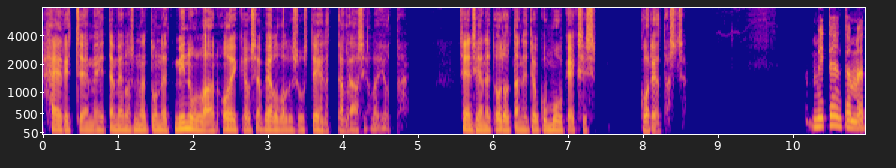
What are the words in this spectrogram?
häiritsee meitä. Meillä on sellainen tunne, että minulla on oikeus ja velvollisuus tehdä tälle asialle jotain. Sen sijaan, että odotan, että joku muu keksisi korjata sen. Miten tämä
